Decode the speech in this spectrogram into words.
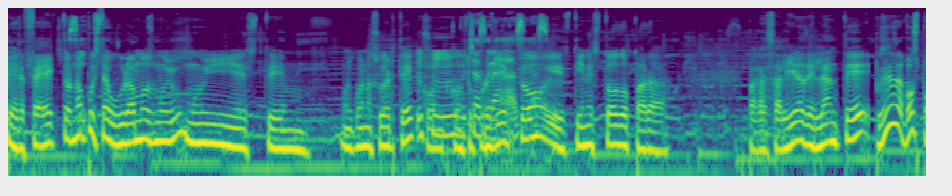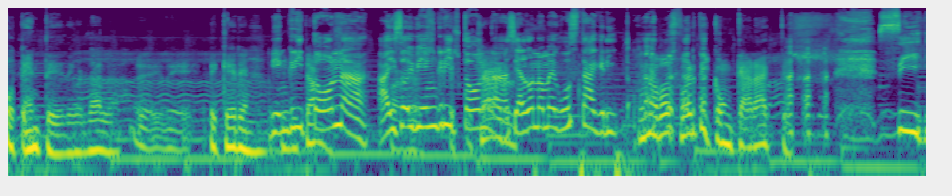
Perfecto, no, Sí. pues te auguramos muy, muy, este, muy buena suerte con, tu proyecto. eh, tienes todo para, para salir adelante. Pues esa voz potente, de verdad, la, de, de, de Keren. Bien gritona. Ay, soy bien gritona. escuchar Si algo no me gusta, grito. Una voz fuerte y con carácter. Sí,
